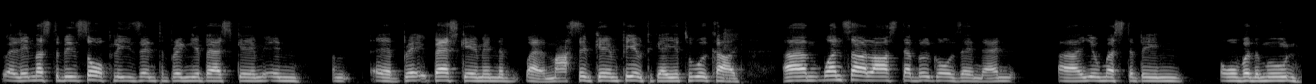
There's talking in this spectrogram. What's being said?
well, it must have been so pleasing to bring your best game in um, a best game in the well, massive game for you to get your tour card. Um, once our last double goes in, then uh, you must have been over the moon.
